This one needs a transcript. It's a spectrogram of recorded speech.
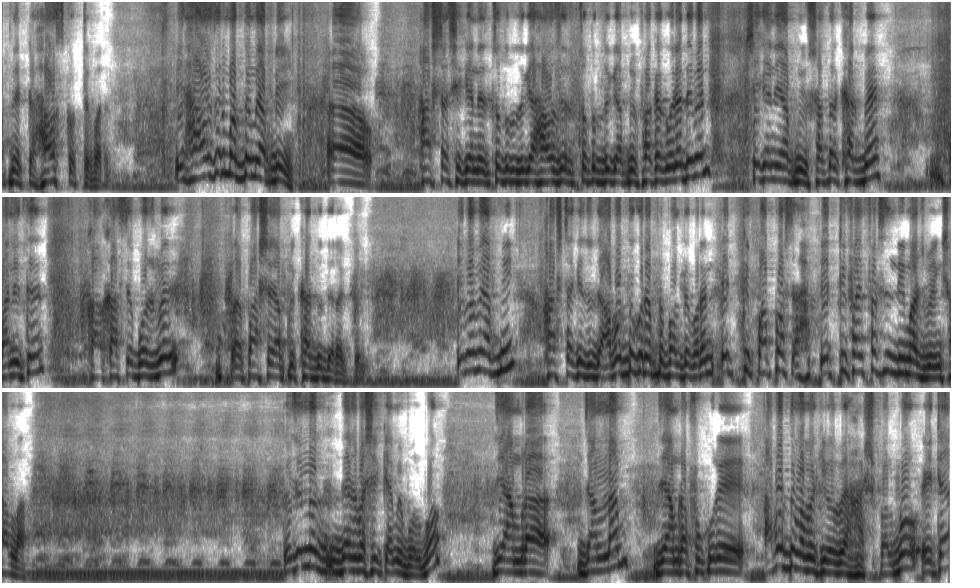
আপনি একটা হাউস করতে পারেন। এই হাউসের মাধ্যমে আপনি হাঁসটা সেখানে চতুর্দিকে হাউসের চতুর্দিকে আপনি ফাঁকা করে দেবেন। সেখানে আপনি সাঁতার খাটবে পানিতে কাছে বসবে পাশে আপনি খাদ্য দিয়ে রাখবেন। এভাবে আপনি হাঁসটাকে যদি আবদ্ধ করে আপনি পালতে পারেন এইটটি এইটটি ফাইভ পার্সেন্ট ডিম আসবে ইনশাল্লাহ তো জন্য দেশবাসীকে আমি বলব যে আমরা জানলাম যে আমরা পুকুরে আবদ্ধভাবে কীভাবে হাঁস পালবো, এটা।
